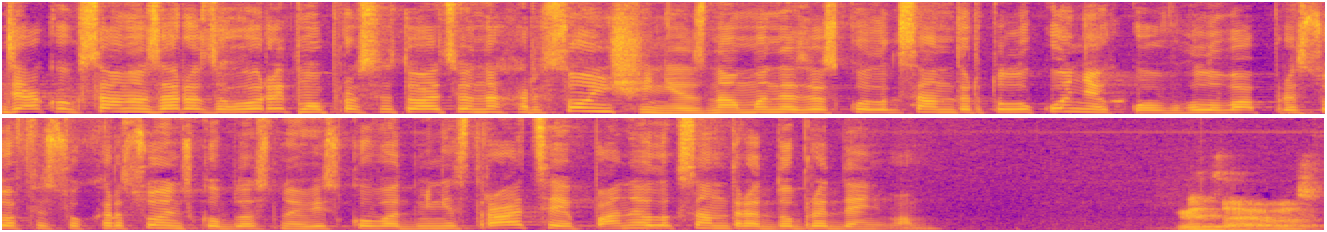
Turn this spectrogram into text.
Дякую, Оксано. Зараз говоримо про ситуацію на Херсонщині. З нами на зв'язку Олександр Толоконяков, голова прес-офісу Херсонської обласної військової адміністрації. Пане Олександре, добрий день вам. Вітаю вас.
